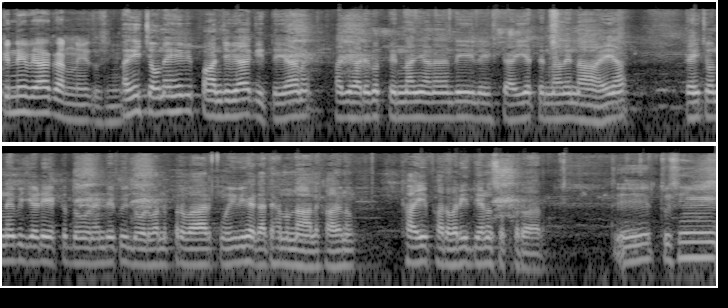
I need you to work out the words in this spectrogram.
ਕਿੰਨੇ ਵਿਆਹ ਕਰਨੇ ਤੁਸੀਂ? ਅਸੀਂ ਚਾਹੁੰਦੇ ਸੀ ਵੀ ਪੰਜ ਵਿਆਹ ਕੀਤੇ ਜਾਣ। ਹਜੇ ਸਾਡੇ ਕੋਲ ਤਿੰਨਾਂ ਜਣਿਆਂ ਦੀ ਲਿਸਟ ਆਈ ਹੈ ਤਿੰਨਾਂ ਦੇ ਨਾਂ ਆਏ ਆ। ਤੇ ਅਸੀਂ ਚਾਹੁੰਦੇ ਵੀ ਜਿਹੜੇ ਇੱਕ ਦੋ ਰਹਿੰਦੇ ਕੋਈ ਲੋੜਵੰਦ ਪਰਿਵਾਰ ਕੋਈ ਵੀ ਹੈਗਾ ਤੇ ਸਾਨੂੰ ਨਾਂ ਲਿਖਾ ਦੇਣ। 28 ਫਰਵਰੀ ਦਿਨ ਸ਼ੁੱਕਰਵਾਰ। ਤੇ ਤੁਸੀਂ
